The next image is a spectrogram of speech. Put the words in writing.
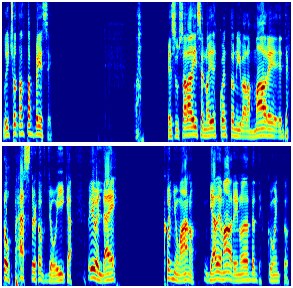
Lo he dicho tantas veces. Jesús Sala dice: No hay descuento ni para las madres de los Bastard of Joica. Oye, ¿verdad? Es coño, mano. Día de madre y no de descuento.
